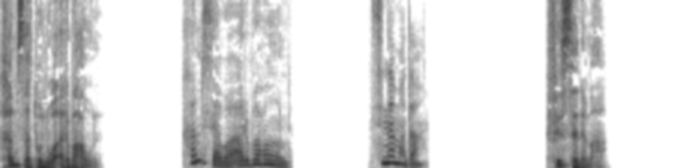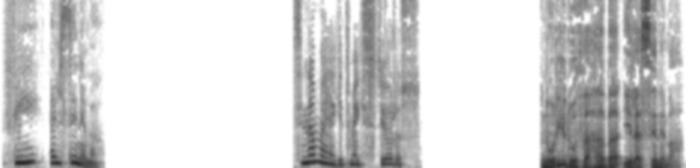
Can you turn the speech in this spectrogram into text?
خمسة وأربعون. خمسة وأربعون. sinemada في السينما. في السينما. sinemaya gitmek istiyoruz. نريد الذهاب إلى السينما.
